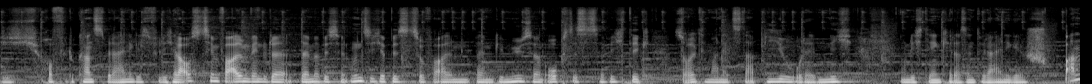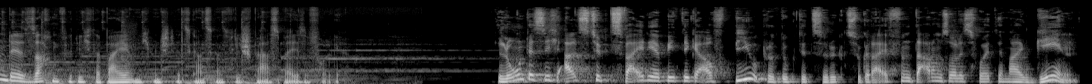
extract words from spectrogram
ich hoffe, du kannst wieder einiges für dich rausziehen, vor allem wenn du da, da, immer ein bisschen unsicher bist, so vor allem beim Gemüse und Obst ist es ja wichtig, sollte man jetzt da Bio oder eben nicht. Und ich denke, da sind wieder einige spannende Sachen für dich dabei und ich wünsche dir jetzt ganz, ganz viel Spaß bei dieser Folge. Lohnt es sich als Typ 2 Diabetiker auf Bioprodukte zurückzugreifen? Darum soll es heute mal gehen.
